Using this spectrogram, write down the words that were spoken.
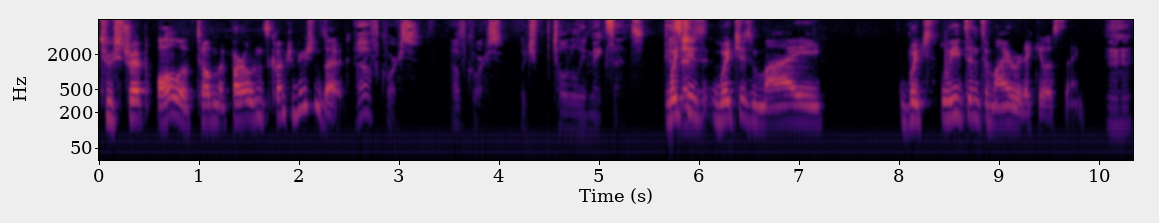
to strip all of Todd McFarlane's contributions out, Oh, of course, of course, which totally makes sense. which then- is which is my, which leads into my ridiculous thing. Mm-hmm. which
